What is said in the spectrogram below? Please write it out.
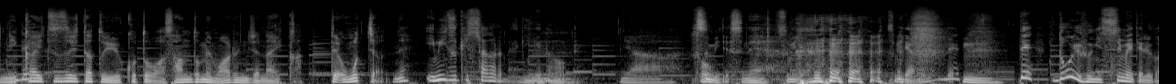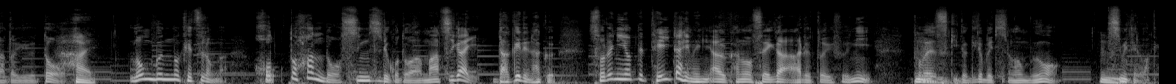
2回続いたということは3度目もあるんじゃないかって思っちゃうね。意味付けしたがるんだよ人間の脳って、いやーそう。罪ですね。罪だよね。罪だよね。でうん。でどういうふうに締めてるかというとはい。論文の結論がホットハンドを信じることは間違いだけでなくそれによって手痛い目に遭う可能性があるというふうにトレスキーとギロベッチの論文を締めてるわけ、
